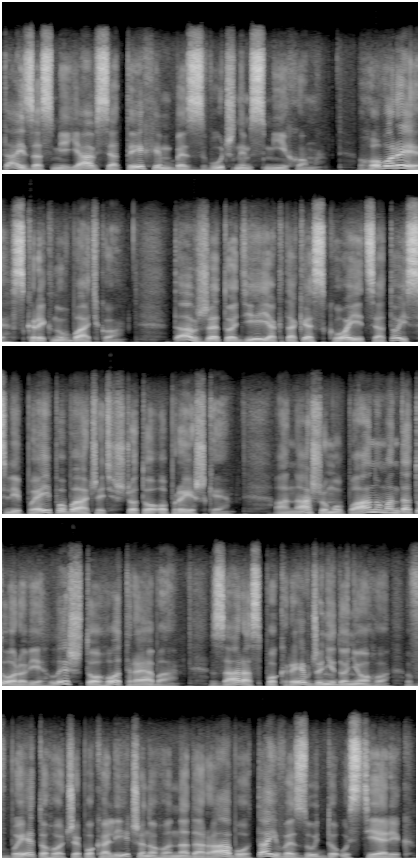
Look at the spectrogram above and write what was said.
Та й засміявся тихим, беззвучним сміхом. Говори, скрикнув батько. Та вже тоді, як таке скоїться, той сліпий побачить, що то опришки. А нашому пану мандаторові лиш того треба. Зараз покривджені до нього, вбитого чи покаліченого на дарабу та й везуть до устєрік.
